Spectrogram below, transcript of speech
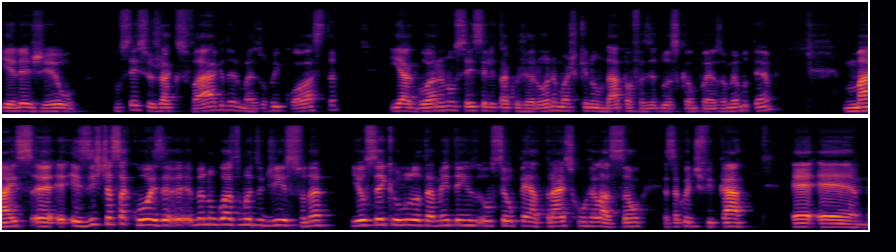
que elegeu, não sei se o Jacques Wagner, mas o Rui Costa, e agora não sei se ele está com o Jerônimo, acho que não dá para fazer duas campanhas ao mesmo tempo. Mas é, existe essa coisa, eu não gosto muito disso, né? E eu sei que o Lula também tem o seu pé atrás com relação a essa coisa de ficar é, é,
